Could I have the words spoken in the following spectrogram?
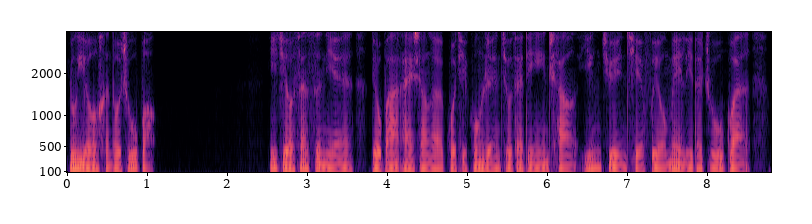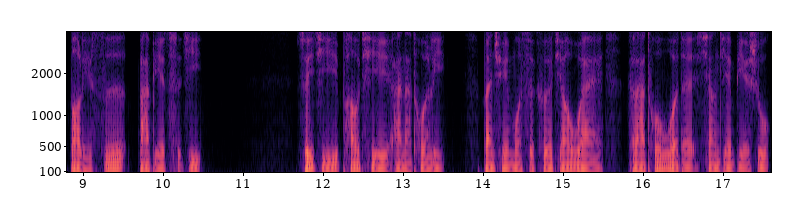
拥有很多珠宝。一九三四年，柳巴爱上了国际工人救灾电影厂英俊且富有魅力的主管鲍里斯·巴别茨基，随即抛弃阿纳托利，搬去莫斯科郊外克拉托沃的乡间别墅，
